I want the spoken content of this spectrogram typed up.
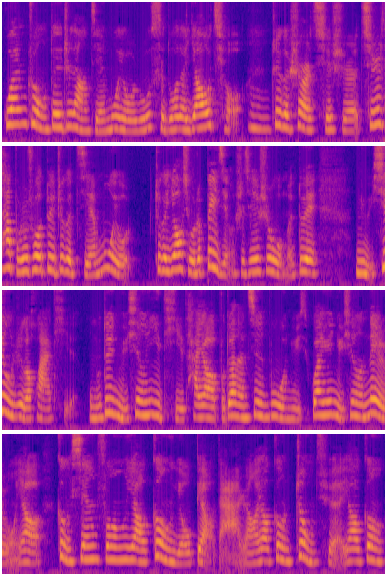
观众对这档节目有如此多的要求，嗯，这个事儿其实其实他不是说对这个节目有这个要求的背景是，其实是我们对女性这个话题，我们对女性议题，它要不断的进步，女关于女性的内容要更先锋，要更有表达，然后要更正确，要更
